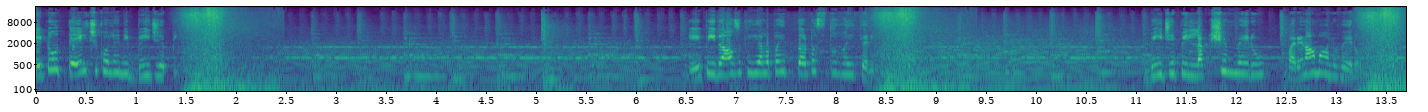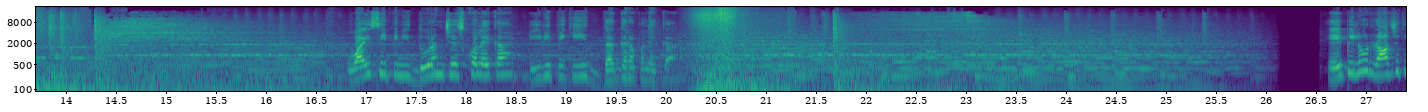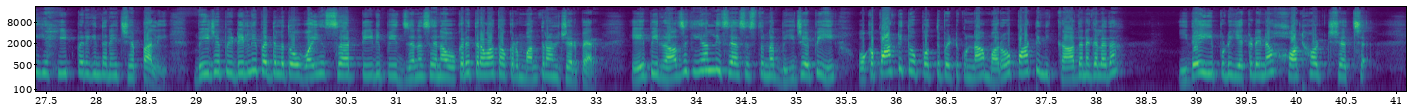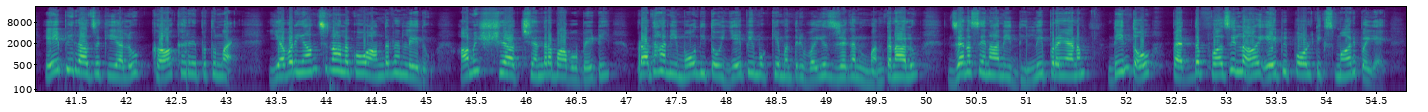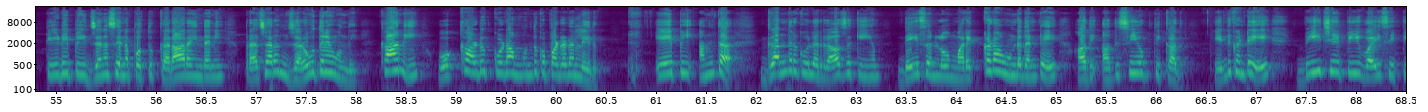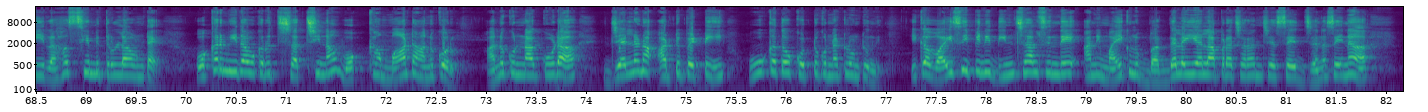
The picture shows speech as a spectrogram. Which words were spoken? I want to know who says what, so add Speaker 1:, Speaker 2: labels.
Speaker 1: ఎటూ తేల్చుకోలేని BJP. AP రాజకీయాలపై తటస్థ వైఖరి బీజేపీ లక్ష్యం వేరు పరిణామాలు వేరు. వైసీపీని దూరం చేసుకోలేక టీడీపీకి దగ్గరపలేక. ఏపీలో రాజకీయ హీట్ పెరిగిందనే చెప్పాలి. బీజేపీ ఢిల్లీ పెద్దలతో వైఎస్ఆర్ టీడీపీ జనసేన ఒకరి తర్వాత ఒకరు మంత్రాలు జరిపారు. ఏపీ రాజకీయాల్ని శాసిస్తున్న బీజేపీ ఒక పార్టీతో పొత్తు పెట్టుకున్నా మరో పార్టీని కాదనగలదా? ఇదే ఇప్పుడు ఎక్కడైనా హాట్ హాట్ చర్చ. ఏపీ రాజకీయాలు కాకరేపుతున్నాయి. ఎవరి అంచనాలకు అందడం లేదు. అమిత్ షా చంద్రబాబు భేటీ ప్రధాని మోదీతో ఏపీ ముఖ్యమంత్రి వైఎస్ జగన్ మంతనాలు జనసేనాని ఢిల్లీ ప్రయాణం దీంతో పెద్ద ఫజిల్లా ఏపీ పాలిటిక్స్ మారిపోయాయి. టీడీపీ జనసేన పొత్తు ఖరారైందని ప్రచారం జరుగుతూనే ఉంది. కానీ ఒక్క అడుగు కూడా ముందుకు పడడం లేదు. ఏపీ అంతా గందరగోళ రాజకీయం దేశంలో మరెక్కడా ఉండదంటే అది అతిశయోక్తి కాదు. ఎందుకంటే బీజేపీ వైసీపీ రహస్యమిత్రుల్లా ఉంటాయి. ఒకరి మీద ఒకరు చచ్చినా ఒక్క మాట అనుకోరు. అనుకున్నా కూడా జల్లన అట్టుపెట్టి ఊకతో కొట్టుకున్నట్లు ఉంటుంది. ఇక వైసీపీని దించాల్సిందే అని మైకులు బద్దలయ్యేలా ప్రచారం చేసే జనసేన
